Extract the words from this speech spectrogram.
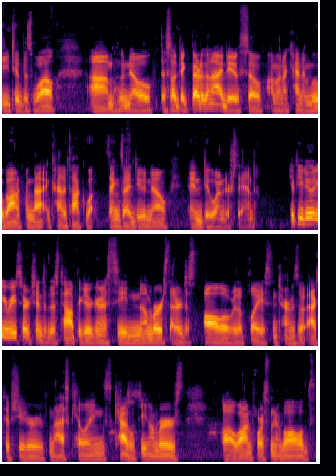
YouTube as well, um, who know the subject better than I do. So I'm going to kind of move on from that and kind of talk about things I do know and do understand. If you do any research into this topic, you're going to see numbers that are just all over the place in terms of active shooters, mass killings, casualty numbers, uh, law enforcement involved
